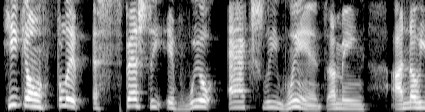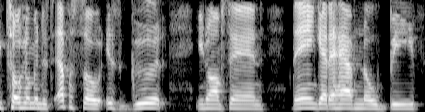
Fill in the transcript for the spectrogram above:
he going to flip, especially if Will actually wins. I mean, I know he told him in this episode it's good. You know what I'm saying? They ain't got to have no beef.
